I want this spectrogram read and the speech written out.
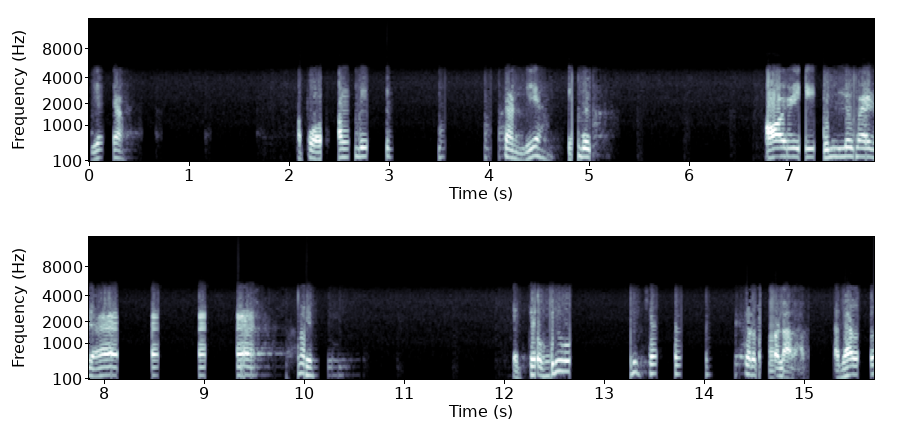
இல்லையா அப்போ ஆழி அதாவது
